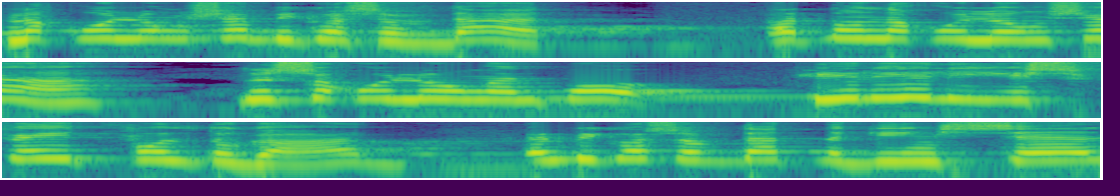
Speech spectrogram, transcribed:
Nakulong siya because of that. At nung nakulong siya, doon sa kulungan po, he really is faithful to God. And because of that, naging cell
